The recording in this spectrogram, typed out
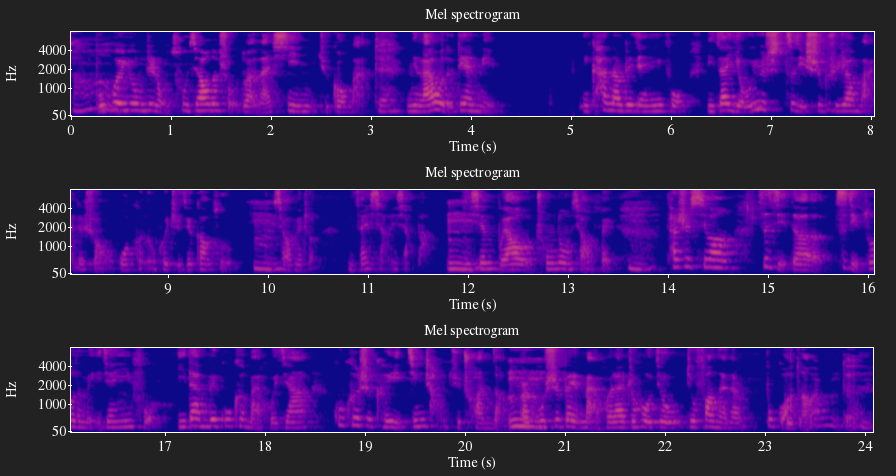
哦。不会用这种促销的手段来吸引你去购买。对。你来我的店里，你看到这件衣服，你在犹豫是自己是不是要买的时候，我可能会直接告诉嗯。消费者，你再想一想吧，嗯。你先不要冲动消费。嗯。他是希望自己的自己做的每一件衣服，一旦被顾客买回家，顾客是可以经常去穿的，而不嗯是被买回来之后就就放在那儿不管了。管对。嗯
